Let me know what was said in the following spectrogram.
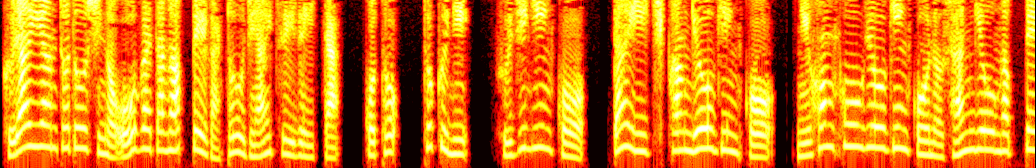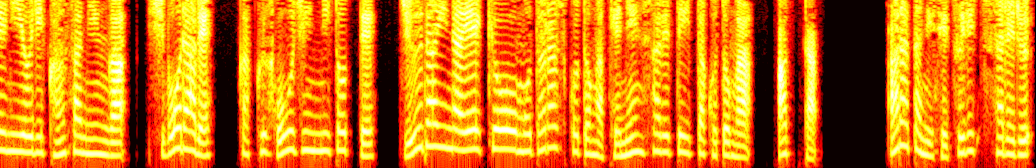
クライアント同士の大型合併が当時相次いでいたこと、特に富士銀行、第一官業銀行、日本工業銀行の産業合併により監査人が絞られ、各法人にとって重大な影響をもたらすことが懸念されていたことがあった。新たに設立される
